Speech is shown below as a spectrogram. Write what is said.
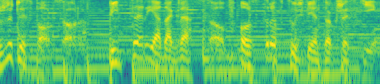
życzy sponsor. Pizzeria da Grasso w Ostrowcu Świętokrzyskim.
